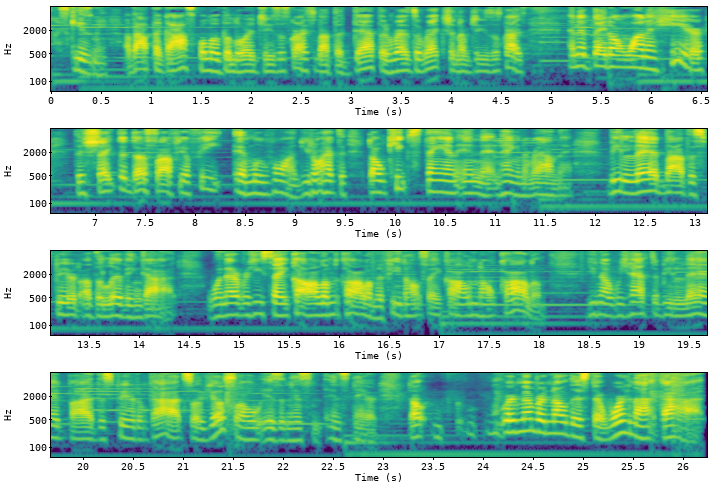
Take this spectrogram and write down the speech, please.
excuse me about the gospel of the lord jesus christ about the death and resurrection of jesus christ and if they don't want to hear, then shake the dust off your feet and move on. You don't have to, don't keep staying in that and hanging around that Be led by the Spirit of the living God. Whenever He say call him, call him. If He don't say call him, don't call him. You know, we have to be led by the Spirit of God so your soul isn't ensnared. Don't remember, know this that we're not God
